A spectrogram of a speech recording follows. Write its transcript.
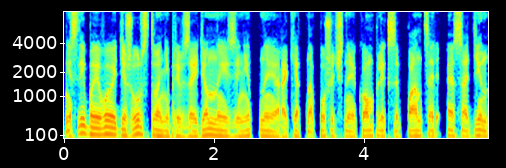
несли боевое дежурство непревзойденные зенитные ракетно-пушечные комплексы «Панцирь С-1»,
